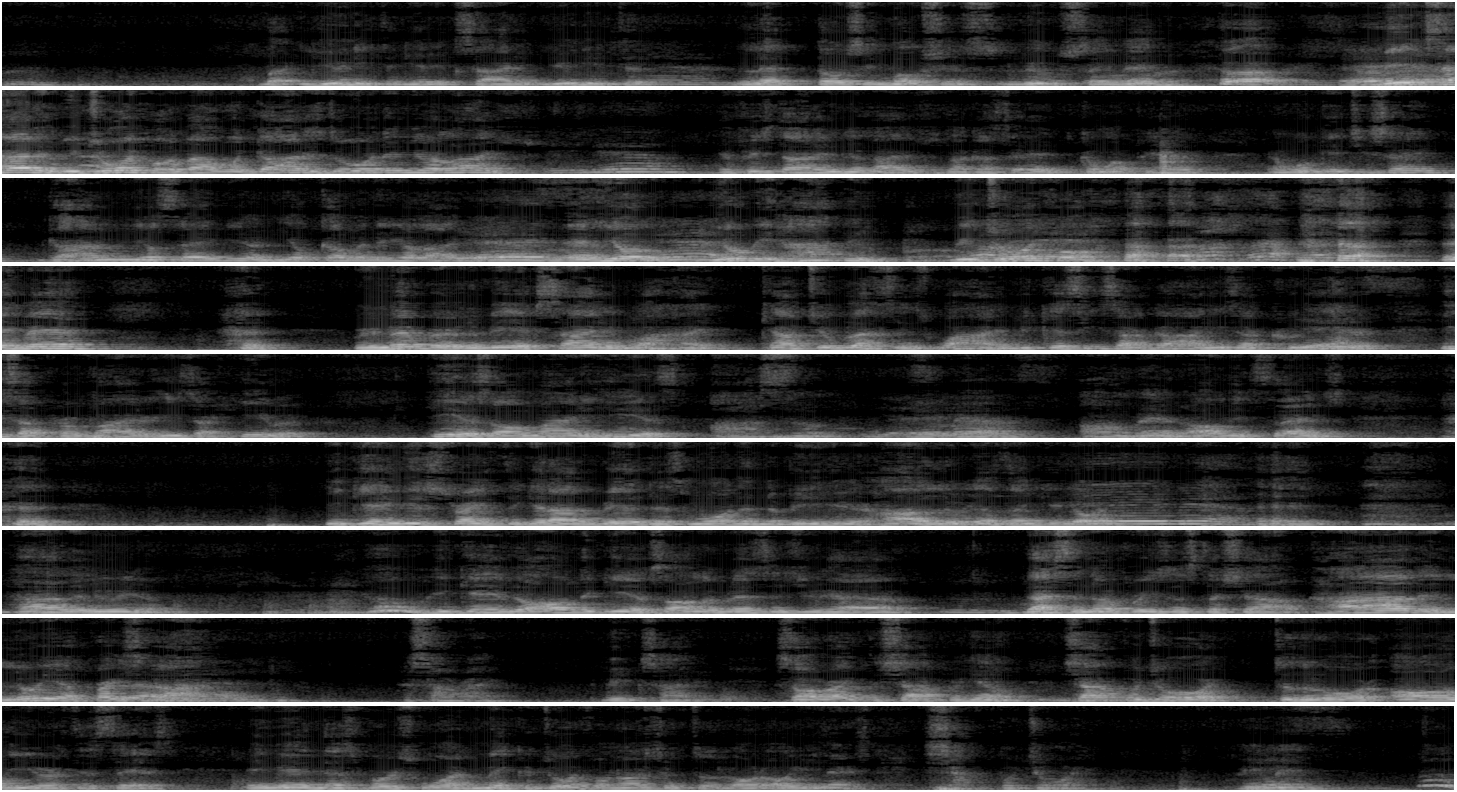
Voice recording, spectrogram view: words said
But you need to get excited. You need to let those emotions loose. Amen. be excited. Be joyful about what God is doing in your life. Amen. If He's not in your life, like I said, come up here and we'll get you saved. God, mm-hmm. He'll save you and He'll come into your life. Amen. And you'll Amen. you'll be happy. Be joyful. Amen. Remember to be excited. Why? Count your blessings. Why? Because He's our God. He's our creator. Yes. He's our provider. He's our healer. He is almighty. He is awesome. Yes, Amen. yes. Oh man, all these things. he gave you strength to get out of bed this morning to be here. Hallelujah. Thank you, Lord. Amen. Hallelujah. Whew, He gave you all the gifts, all the blessings you have. Mm. That's enough reasons to shout. Hallelujah. Praise Yes. God. Amen. It's all right be excited. It's all right to shout for him. Shout for joy to the Lord, all the earth, it says. Amen. That's verse 1. Make a joyful noise unto the Lord, all you lands. Shout for joy. Amen.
